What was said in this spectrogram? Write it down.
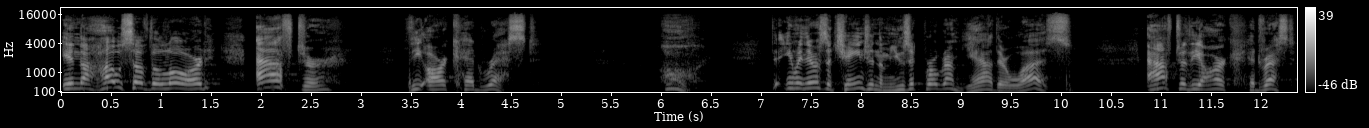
in the house of the Lord after the ark had rest. Oh, you mean there was a change in the music program? Yeah, there was. After the ark had rest.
